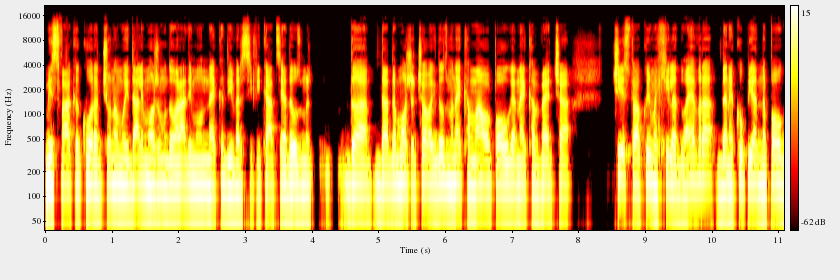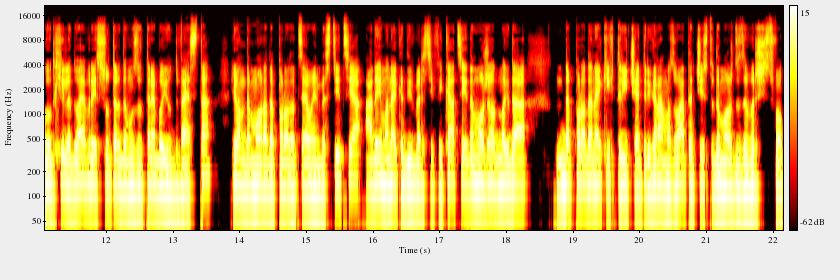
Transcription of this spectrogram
Mi svakako računamo i da li možemo da uradimo neka diversifikacija, da, uzme, da, da, da može čovek da uzme neka mala poluga, neka veća, čisto ako ima 1000 evra, da ne kupi jedna poluga od 1000 evra i sutra da mu zatrebaju 200 i onda mora da proda cela investicija, a da ima neka diversifikacija i da može odmah da da proda nekih 3-4 grama zlata čisto da može da završi svog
